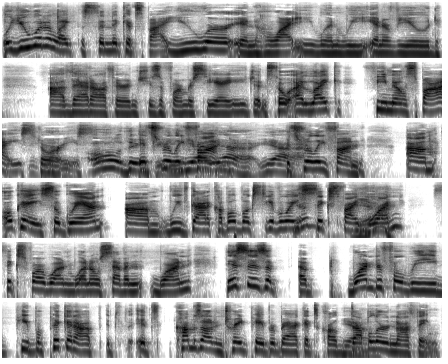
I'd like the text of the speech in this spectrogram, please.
Well, you would have liked the Syndicate Spy. You were in Hawaii when we interviewed uh, that author, and she's a former CIA agent. So I like female spy stories. Oh, it's really yeah, fun. yeah, yeah. It's really fun. Um, okay, so Grant, um, we've got a couple of books to give away. Six five one. 641 1071. This is a, a wonderful read. People pick it up. It's it's comes out in trade paperback. It's called Yeah. Double or Nothing.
